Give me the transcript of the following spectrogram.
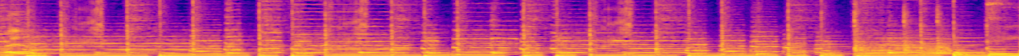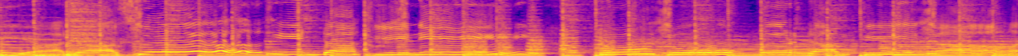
Ayo. Tiada seindah kini duduk berdampingan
